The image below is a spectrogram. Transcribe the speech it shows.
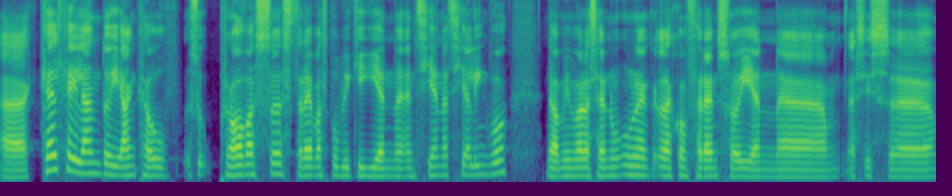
Uh, kelkaj landoj ankaŭ provas, strebas publikigi en, en sia nacia lingvo. Da, mi memoras en una la conferenzoi en, uh, esis, uh,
